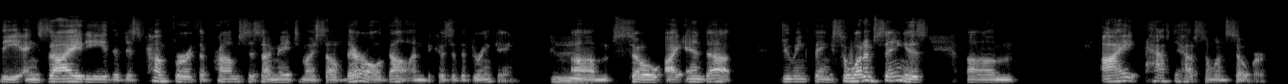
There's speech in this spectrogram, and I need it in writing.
the anxiety, the discomfort, the promises I made to myself, they're all gone because of the drinking. Mhm. Um, so I end up doing things. So what I'm saying is, um, I have to have someone sober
